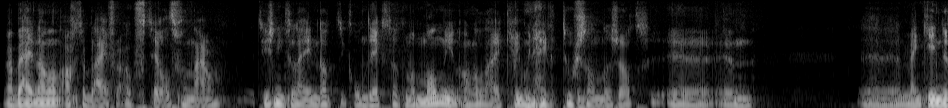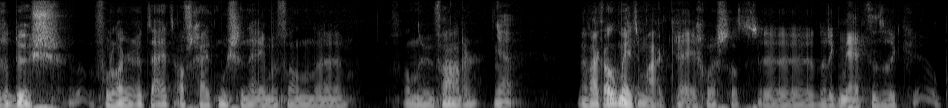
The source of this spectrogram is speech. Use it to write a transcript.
Waarbij dan een achterblijver ook vertelt van nou, het is niet alleen dat ik ontdekte dat mijn man in allerlei criminele toestanden zat. eh, en eh, mijn kinderen dus voor langere tijd afscheid moesten nemen van, van hun vader. Ja. Maar waar ik ook mee te maken kreeg, was dat, eh, dat ik merkte dat ik op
